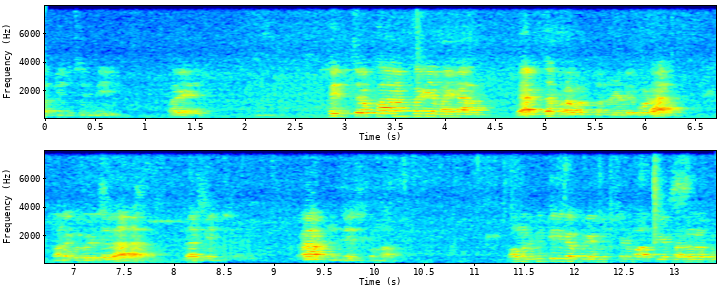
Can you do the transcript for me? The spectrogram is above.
లభించింది. మరి పితృపారంపర్యమైన వ్యర్థ ప్రవర్తన నుండి కూడా మనకు విడుదల లభించింది. ప్రార్థన చేసుకున్నాం మమ్మల్ని మిక్కిలిగా ప్రేమించిన మా ప్రియ పనులకు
